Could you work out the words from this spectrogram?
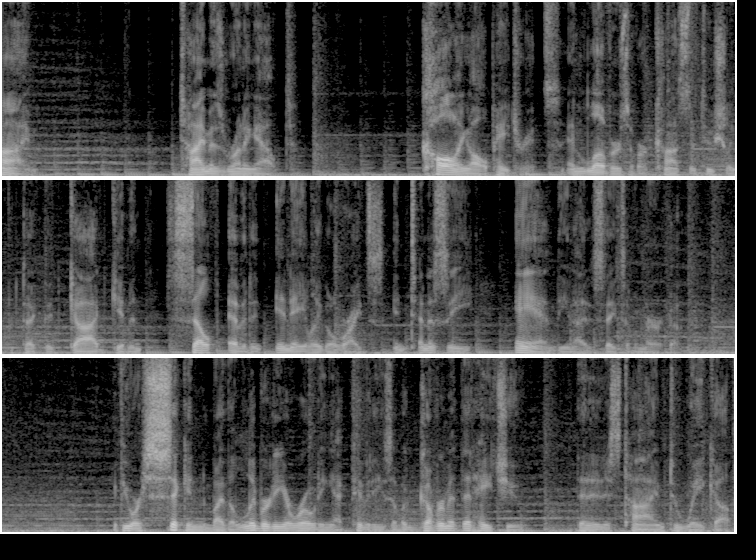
time. Time is running out. Calling all patriots and lovers of our constitutionally protected, God given, self evident, inalienable rights in Tennessee and the United States of America. If you are sickened by the liberty eroding activities of a government that hates you, then it is time to wake up.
